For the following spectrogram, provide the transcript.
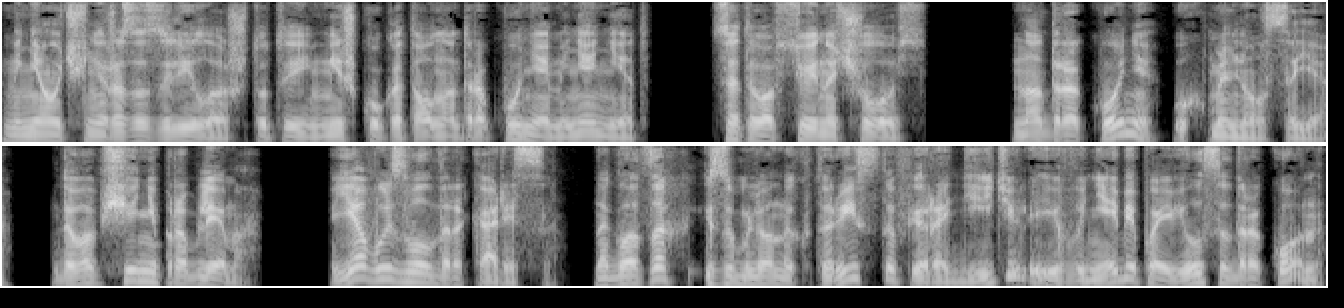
«Меня очень разозлило, что ты Мишку катал на драконе, а меня нет. С этого все и началось». «На драконе?» — ухмыльнулся я. «Да вообще не проблема. Я вызвал Дракариса. На глазах изумленных туристов и родителей в небе появился дракон.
